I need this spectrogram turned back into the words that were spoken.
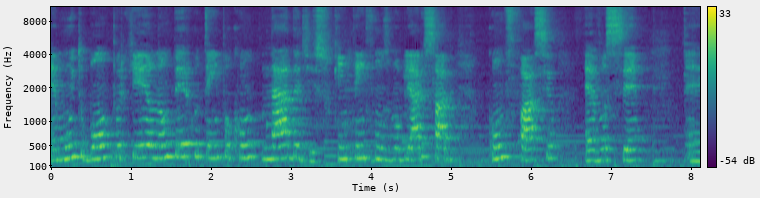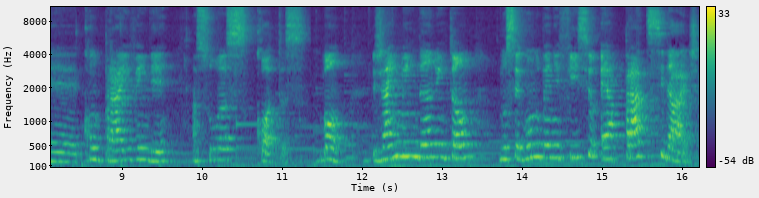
é muito bom porque eu não perco tempo com nada disso. Quem tem fundos imobiliários sabe quão fácil é você é, comprar e vender as suas cotas. Bom, já emendando então no segundo benefício é a praticidade.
